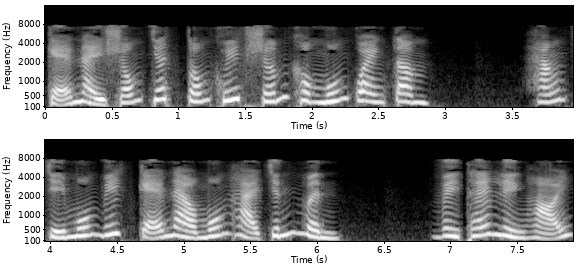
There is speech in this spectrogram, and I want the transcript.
Kẻ này sống chết tống khuyết sớm không muốn quan tâm. Hắn chỉ muốn biết kẻ nào muốn hại chính mình. Vì thế liền hỏi.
